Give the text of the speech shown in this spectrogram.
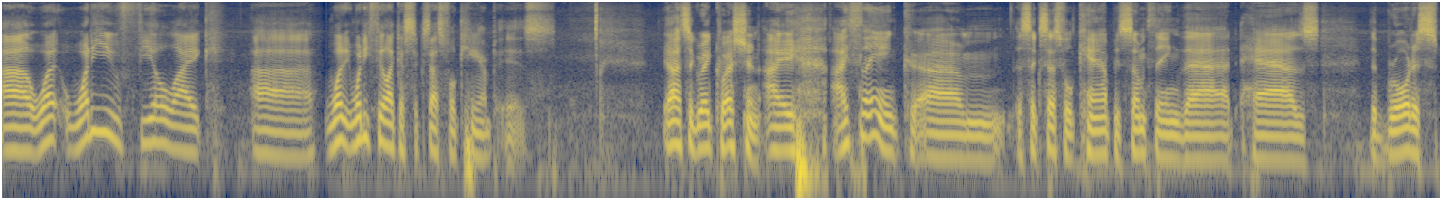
Uh, what what do you feel like? Uh, what what do you feel like a successful camp is? Yeah, it's a great question. I I think um, a successful camp is something that has the broadest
